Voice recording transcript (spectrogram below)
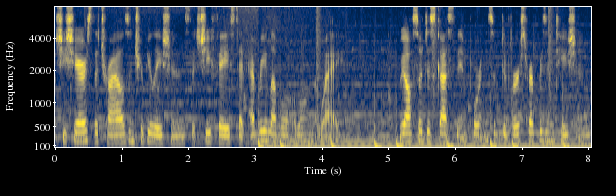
She shares the trials and tribulations that she faced at every level along the way we also discuss the importance of diverse representation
